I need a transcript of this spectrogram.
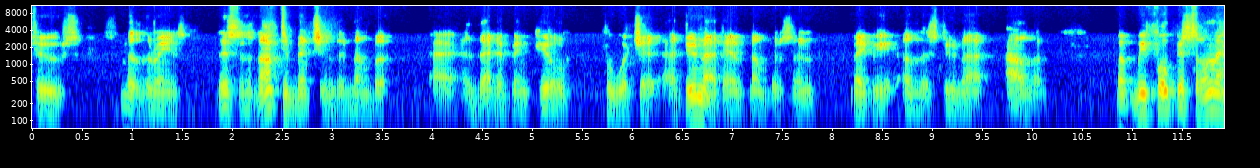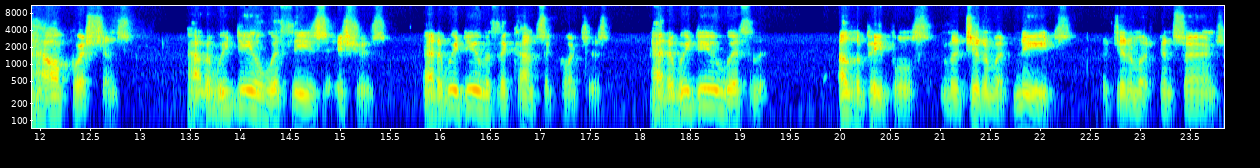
to smithereens. This is not to mention the number uh, that have been killed, for which I, I, do not have numbers, and maybe others do not either. But we focus on the how questions. How do we deal with these issues? How do we deal with the consequences? How do we deal with other people's legitimate needs, legitimate concerns,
